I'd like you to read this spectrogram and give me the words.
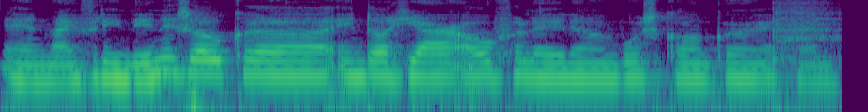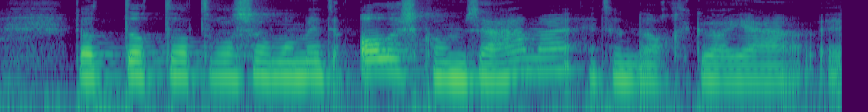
En mijn vriendin is ook uh, in dat jaar overleden aan borstkanker. En dat, dat, dat was zo'n moment, alles kwam samen. En toen dacht ik wel, ja, eh,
